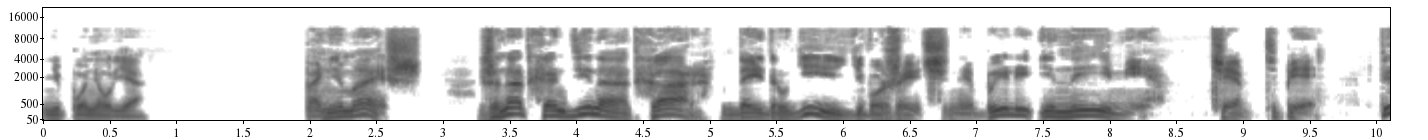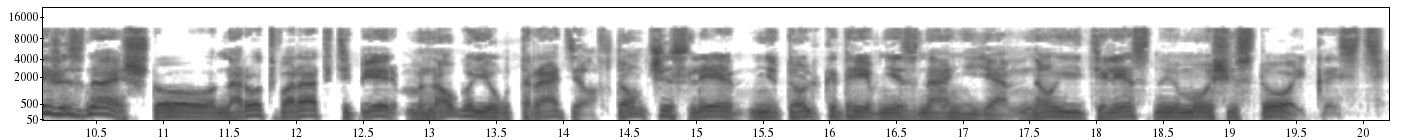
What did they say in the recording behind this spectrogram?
не понял я. Понимаешь, жена Тхандина Адхар, да и другие его женщины были иными, чем теперь. Ты же знаешь, что народ Варат теперь многое утратил, в том числе не только древние знания, но и телесную мощь и стойкость.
